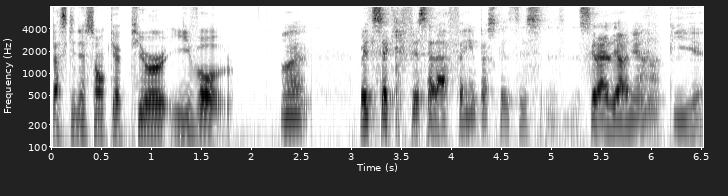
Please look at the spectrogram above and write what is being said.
parce qu'ils ne sont que pure evil. Ouais. Ben, le sacrifice à la fin, parce que c'est- la dernière, puis euh,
